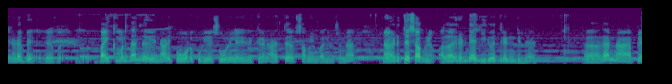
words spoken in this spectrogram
என்னோட பைக் மட்டும்தான் என்னால் இப்போ ஓடக்கூடிய சூழ்நிலையில் இருக்கிறேன். அடுத்த சமயம் பார்த்தீங்கன்னு சொன்னால் நான் அடுத்த சமயம் அதாவது ரெண்டாயிரத்தி இருபத்தி ரெண்டில் அதான் நான் அப்ளை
